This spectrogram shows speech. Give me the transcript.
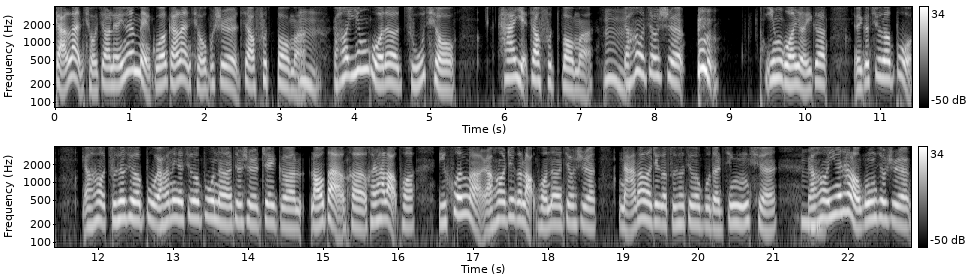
橄榄球教练，因为美国橄榄球不是叫 football 嘛，嗯。然后英国的足球它也叫 football 嘛，嗯，然后就是 英国有一个有一个俱乐部，然后足球俱乐部，然后那个俱乐部呢，就是这个老板和和他老婆离婚了，然后这个老婆呢，就是拿到了这个足球俱乐部的经营权，嗯。然后因为她老公就是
